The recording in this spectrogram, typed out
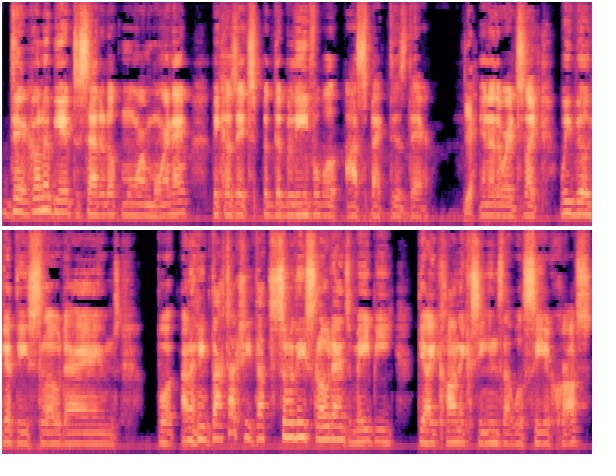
they're gonna be able to set it up more and more now because it's, but the believable aspect is there. Yeah. In other words, like we will get these slowdowns, but and I think that's actually that's some of these slowdowns may be the iconic scenes that we'll see across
